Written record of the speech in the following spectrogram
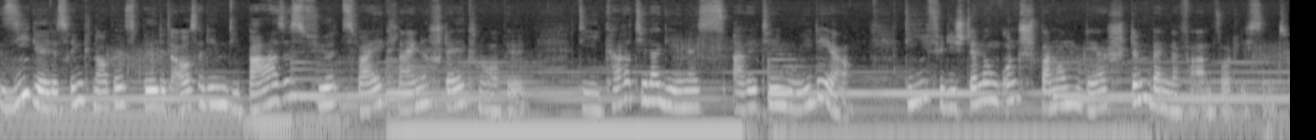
Siegel des Ringknorpels bildet außerdem die Basis für zwei kleine Stellknorpel, die Cartilagenes arytenoidea die für die Stellung und Spannung der Stimmbänder verantwortlich sind.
